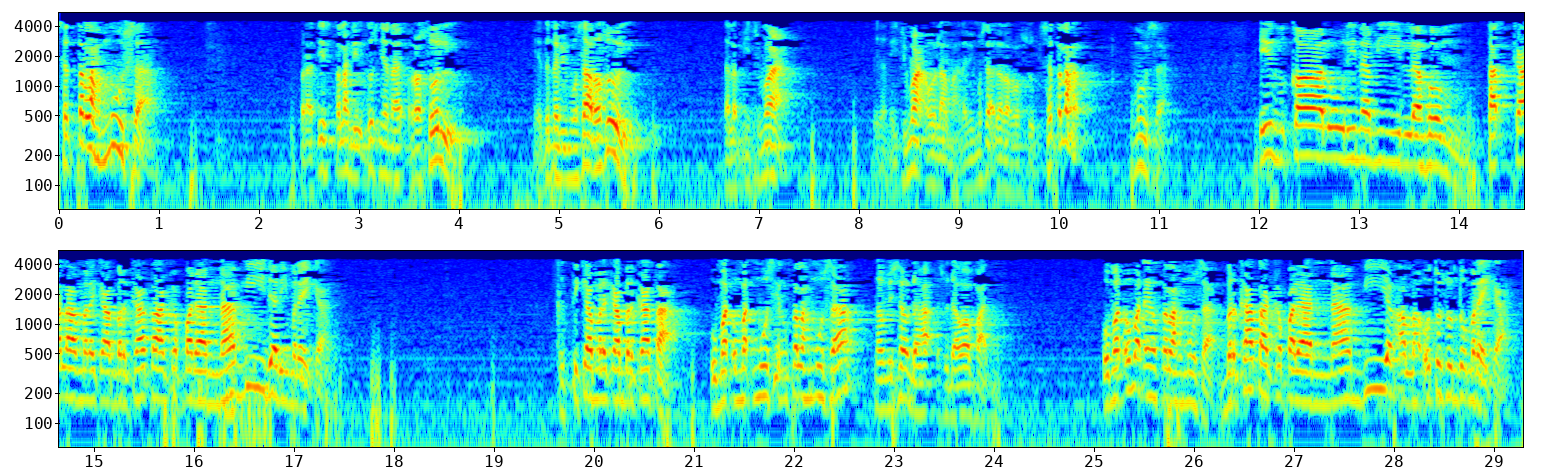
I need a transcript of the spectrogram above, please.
setelah Musa berarti setelah diutusnya Rasul yaitu Nabi Musa Rasul dalam ijma' dengan ijma' ulama Nabi Musa adalah Rasul setelah Musa iz qalu li nabiyillahum tatkala mereka berkata kepada nabi dari mereka ketika mereka berkata umat-umat Musa yang setelah Musa Nabi Musa sudah sudah wafat umat-umat yang setelah Musa berkata kepada nabi yang Allah utus untuk mereka.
